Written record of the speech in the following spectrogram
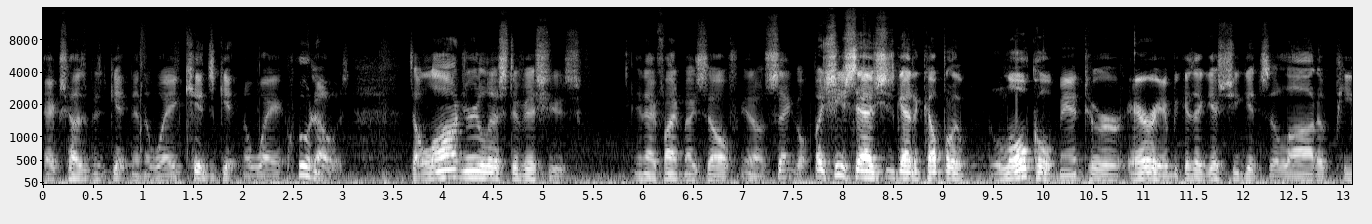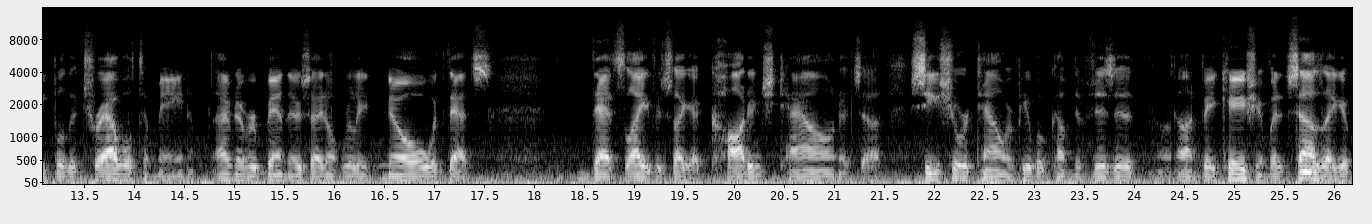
Ex husband's getting in the way, kids getting in the way. Who knows? It's a laundry list of issues. And I find myself, you know, single. But she says she's got a couple of local men to her area because I guess she gets a lot of people that travel to Maine. I've never been there, so I don't really know what that's that's life. It's like a cottage town. It's a seashore town where people come to visit on vacation. But it sounds like it.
